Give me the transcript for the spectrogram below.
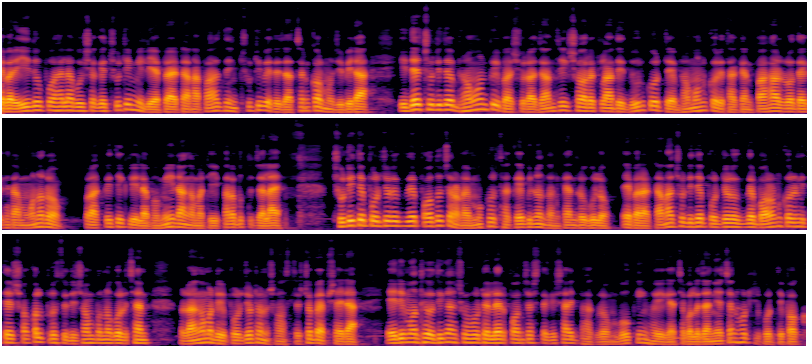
এবার ঈদ ও পহেলা বৈশাখের ছুটি মিলিয়ে প্রায় টানা পাঁচ দিন ছুটি পেতে যাচ্ছেন কর্মজীবীরা। ঈদের ছুটিতে ভ্রমণ পিপাসুরা যান্ত্রিক শহরের ক্লান্তি দূর করতে ভ্রমণ করে থাকেন পাহাড় রোদে ঘেরা মনোরম প্রাকৃতিক লীলাভূমি রাঙামাটি পার্বত্য জেলায়। ছুটিতে পর্যটকদের পদচারণায় মুখর থাকে বিনোদন কেন্দ্রগুলো। এবার টানা ছুটিতে পর্যটকদের বরণ করে নিতে সকল প্রস্তুতি সম্পন্ন করেছেন রাঙামাটির পর্যটন সংশ্লিষ্ট ব্যবসায়ীরা। এরই মধ্যে অধিকাংশ হোটেলের পঞ্চাশ থেকে ষাট ভাগ রুম বুকিং হয়ে গেছে বলে জানিয়েছেন হোটেল কর্তৃপক্ষ।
